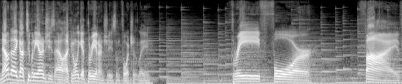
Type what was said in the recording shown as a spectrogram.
Now that I got too many energies out, I can only get three energies, unfortunately. Three, four, five.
